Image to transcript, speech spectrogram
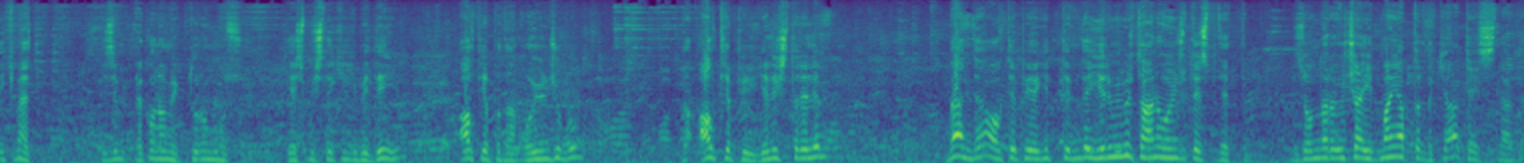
Hikmet bizim ekonomik durumumuz geçmişteki gibi değil. Altyapıdan oyuncu bul ve altyapıyı geliştirelim. Ben de altyapıya gittiğimde 21 tane oyuncu tespit ettim. Biz onlara 3 ay idman yaptırdık ya tesislerde.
